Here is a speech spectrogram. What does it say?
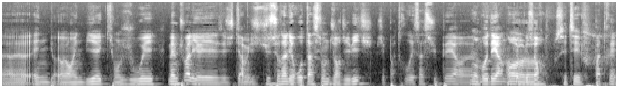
en NBA qui ont joué même tu vois les je termine juste sur ça les rotations de Djordjevic j'ai pas trouvé ça super moderne en oh quelque sorte c'était pas très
